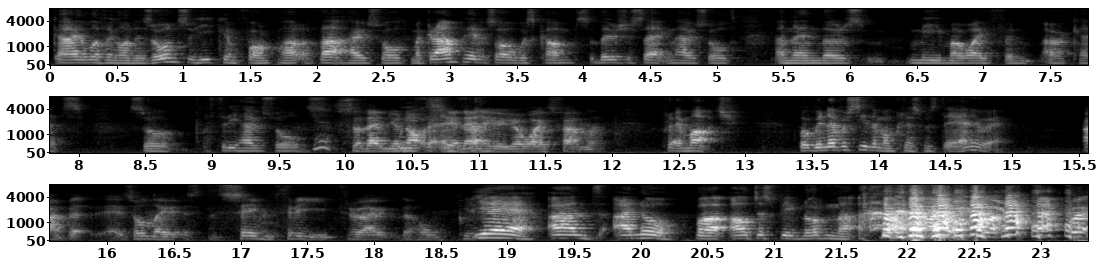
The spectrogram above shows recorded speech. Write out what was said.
guy living on his own, so he can form part of that household. My grandparents always come, so there's your second household, and then there's me, my wife, and our kids. So three households, Yeah. So then you're We not seeing any of your wife's family. pretty much. But we never see them on Christmas Day anyway. Ah, but it's only it's the same three throughout the whole period. Yeah, and I know, but I'll just be ignoring that. but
